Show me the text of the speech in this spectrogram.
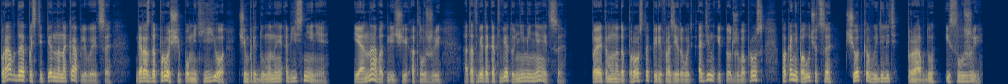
Правда постепенно накапливается, гораздо проще помнить ее, чем придуманные объяснения. И она, в отличие от лжи, от ответа к ответу не меняется. Поэтому надо просто перефразировать один и тот же вопрос, пока не получится четко выделить правду из лжи.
